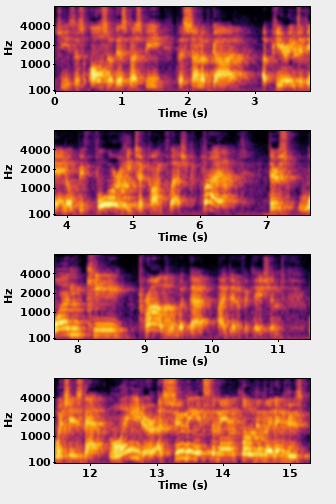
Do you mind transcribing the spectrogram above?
Jesus also. This must be the Son of God appearing to Daniel before he took on flesh. But there's one key problem with that identification, which is that later, assuming it's the man clothed in linen who's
